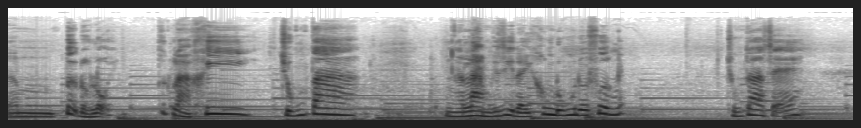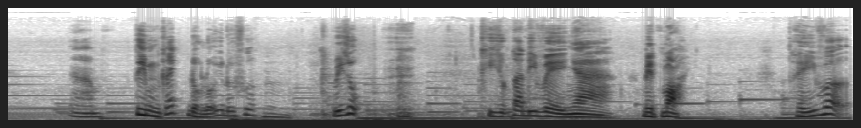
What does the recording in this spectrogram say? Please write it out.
Ừm, tự đổ lỗi, tức là khi chúng ta làm cái gì đấy không đúng với đối phương ấy, chúng ta sẽ à, tìm cách đổ lỗi cho đối phương. Ví dụ khi chúng ta đi về nhà mệt mỏi, thấy vợ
